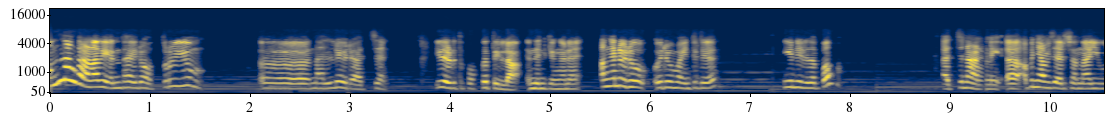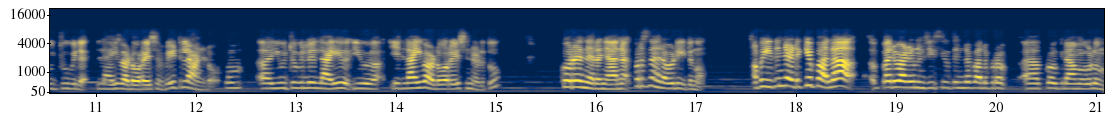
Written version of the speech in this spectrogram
ഒന്നും കാണാതെ എന്തായാലും അത്രയും നല്ലൊരു അച്ഛൻ ഇതെടുത്ത് പൊക്കത്തില്ല എന്നെനിക്ക് അങ്ങനെ അങ്ങനെ ഒരു ഒരു മൈൻഡിൽ ഇങ്ങനെ ഇരുന്നപ്പം അച്ഛനാണ്. അപ്പൊ ഞാൻ വിചാരിച്ചു എന്നാ യൂട്യൂബിൽ ലൈവ് അഡോറേഷൻ വീട്ടിലാണല്ലോ. അപ്പം യൂട്യൂബിൽ ലൈവ് ലൈവ് അഡോറേഷൻ എടുത്തു. കുറെ നേരം ഞാൻ കുറച്ച് നേരം അവിടെ ഇരുന്നു. അപ്പൊ ഇതിന്റെ ഇടയ്ക്ക് പല പരിപാടികളും ജി സി യുത്തിന്റെ പല പ്രോഗ്രാമുകളും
